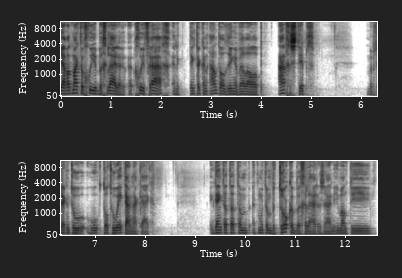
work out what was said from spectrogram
Ja, wat maakt een goede begeleider? Uh, goede vraag. En ik denk dat ik een aantal dingen wel al heb aangestipt met betrekking hoe, tot hoe ik daarnaar kijk. Ik denk dat dat een, het moet een betrokken begeleider zijn. Iemand die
